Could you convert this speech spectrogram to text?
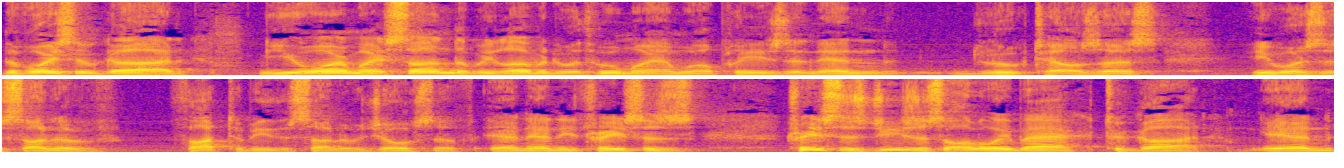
the voice of God. You are my son, the beloved, with whom I am well pleased. And then Luke tells us he was the son of, thought to be the son of Joseph. And then he traces traces Jesus all the way back to God. And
